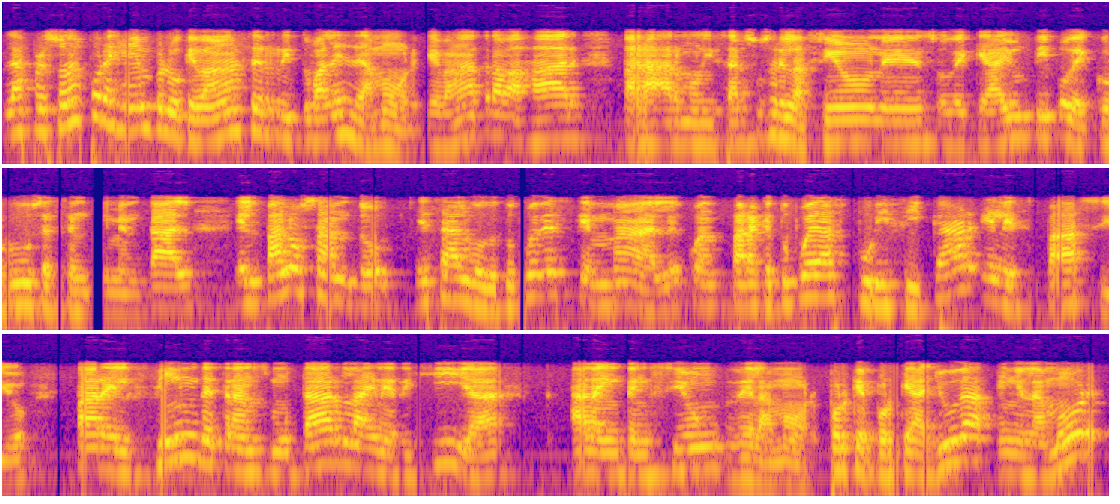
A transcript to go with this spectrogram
las personas, por ejemplo, que van a hacer rituales de amor, que van a trabajar para armonizar sus relaciones o de que hay un tipo de cruce sentimental, el palo santo es algo que tú puedes mal para que tú puedas purificar el espacio para el fin de transmutar la energía a la intención del amor. ¿Por qué? Porque ayuda en el amor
